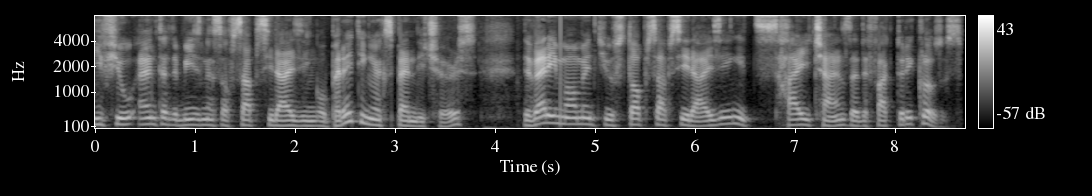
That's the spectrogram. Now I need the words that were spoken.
if you enter the business of subsidizing operating expenditures, the very moment you stop subsidizing, it's high chance that the factory closes.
